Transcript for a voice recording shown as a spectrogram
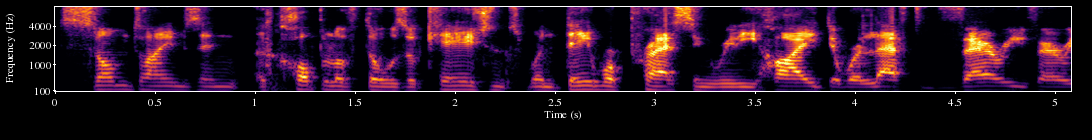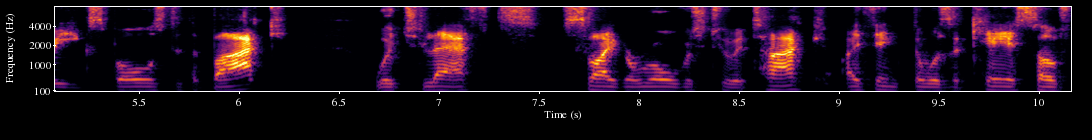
sometimes in a couple of those occasions when they were pressing really high, they were left very, very exposed at the back, which left Sligo Rovers to attack. I think there was a case of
